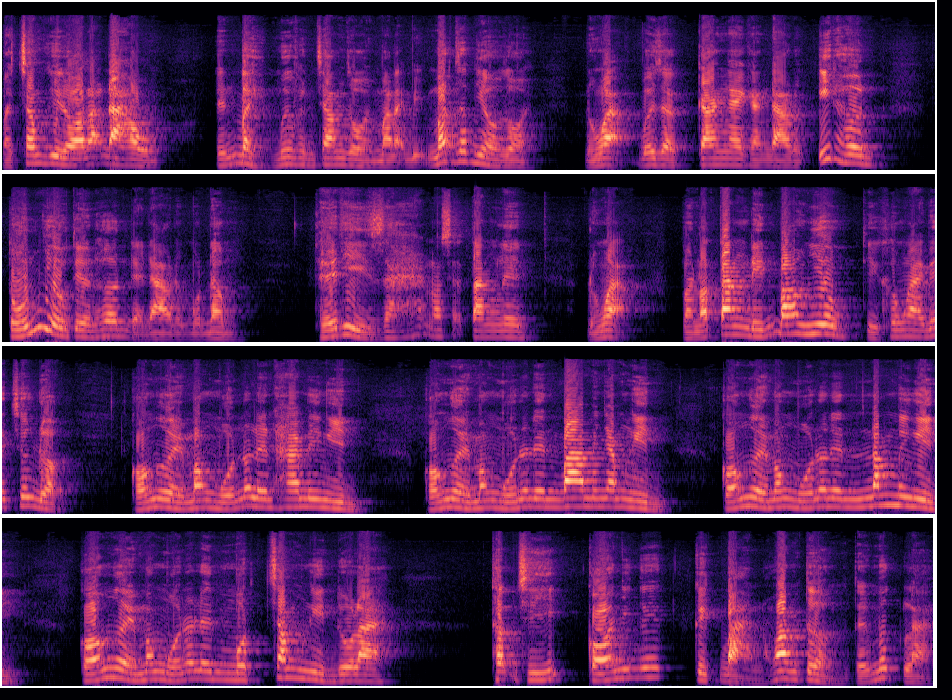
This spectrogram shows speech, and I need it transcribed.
Mà trong khi đó đã đào đến 70% rồi mà lại bị mất rất nhiều rồi, đúng không ạ? Bây giờ càng ngày càng đào được ít hơn, tốn nhiều tiền hơn để đào được một đồng. Thế thì giá nó sẽ tăng lên, đúng không ạ? Và nó tăng đến bao nhiêu thì không ai biết trước được. Có người mong muốn nó lên 20.000 có người mong muốn nó lên 35.000 có người mong muốn nó lên 50.000 có người mong muốn nó lên 100.000 đô la. Thậm chí có những cái kịch bản hoang tưởng tới mức là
